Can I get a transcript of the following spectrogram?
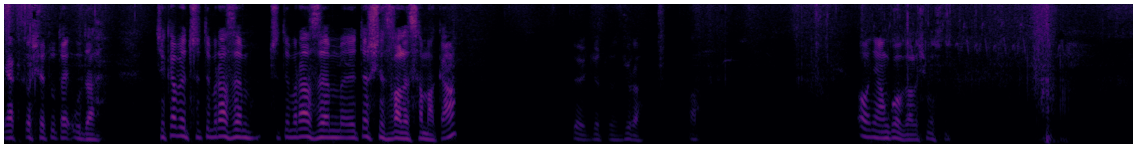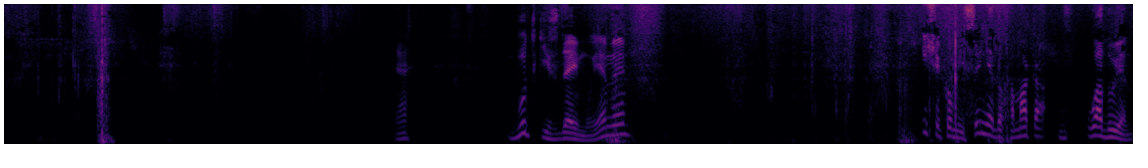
jak to się tutaj uda. Ciekawe, czy tym razem, czy tym razem y, też się zwalę z hamaka. Ty, gdzie to jest dziura? O, o nie mam głowy, ale śmiesznie. Nie? Budki zdejmujemy i się komisyjnie do hamaka ładujemy.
